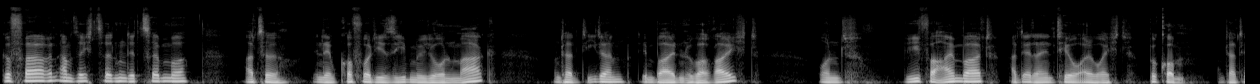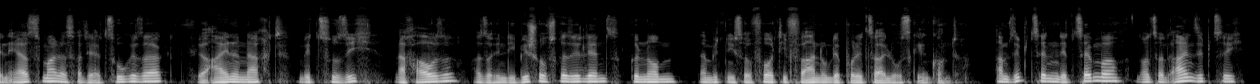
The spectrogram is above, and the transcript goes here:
gefahren am 16. Dezember, hatte in dem Koffer die sieben Millionen Mark und hat die dann den beiden überreicht. Und wie vereinbart hat er dann den Theo Albrecht bekommen und hat den erstmal, das hatte er zugesagt, für eine Nacht mit zu sich nach Hause, also in die Bischofsresidenz genommen, damit nicht sofort die Fahndung der Polizei losgehen konnte. Am 17. Dezember 1971,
